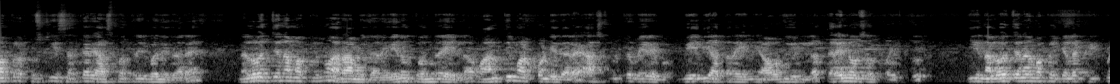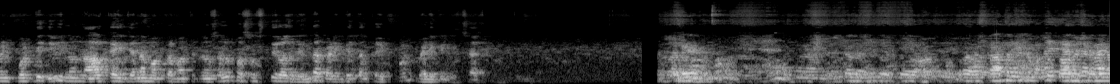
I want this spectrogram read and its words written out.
ಮಕ್ಕಳು ಕುಷ್ಟಗಿ ಸರ್ಕಾರಿ ಆಸ್ಪತ್ರೆಗೆ ಬಂದಿದ್ದಾರೆ. ನಲವತ್ತು ಜನ ಮಕ್ಕಳು ಆರಾಮಿದ್ದಾರೆ, ಏನೂ ತೊಂದರೆ ಇಲ್ಲ. ವಾಂತಿ ಮಾಡ್ಕೊಂಡಿದ್ದಾರೆ, ಅಷ್ಟು ಬಿಟ್ಟರೆ ಬೇರೆ ಬೇದಿ ಆ ಥರ ಏನು ಯಾವುದೂ ಇಲ್ಲ ತಲೆನೋವು ಸ್ವಲ್ಪ ಇತ್ತು. ಈಗ ನಲವತ್ತು ಜನ ಮಕ್ಕಳಿಗೆಲ್ಲ ಟ್ರೀಟ್ಮೆಂಟ್ ಕೊಟ್ಟಿದ್ದೀವಿ. ಇನ್ನೊಂದು ನಾಲ್ಕೈದು ಜನ ಮಕ್ಕಳು ಮಾತ್ರ ನಾವು ಸ್ವಲ್ಪ ಸುಸ್ತಿರೋದ್ರಿಂದ ಬೆಳಗ್ಗೆ ತನಕ ಇಟ್ಕೊಂಡು ಬೆಳಗ್ಗೆ ಡಿಸ್ಚಾರ್ಜ್ ಪ್ರಾಥಮಿಕ ಮತ್ತು ಪ್ರೌಢಶಾಲೆಯ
